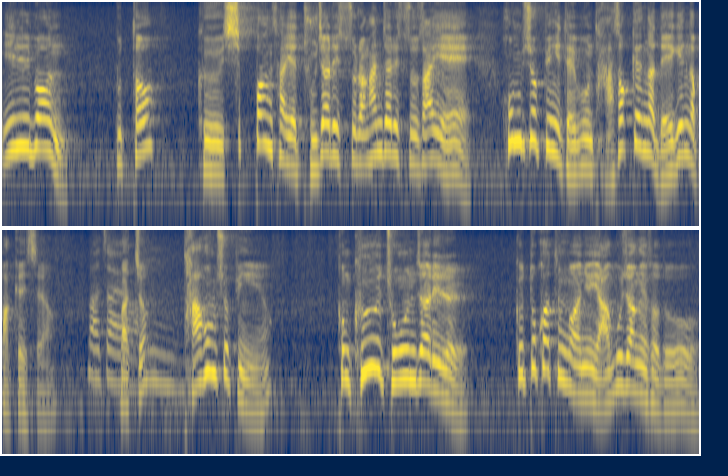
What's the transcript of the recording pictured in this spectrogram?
1번부터 그 10번 사이에 두 자릿수랑 한 자릿수 사이에 홈쇼핑이 대부분 다섯 개인가 네 개인가 박혀 있어요. 맞아요. 맞죠? 음, 다 홈쇼핑이에요. 그럼 그 좋은 자리를 그 똑같은 거 아니에요? 야구장에서도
